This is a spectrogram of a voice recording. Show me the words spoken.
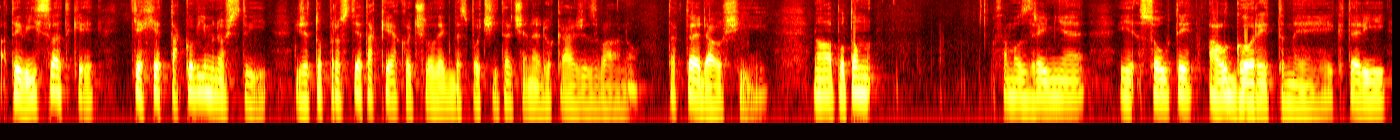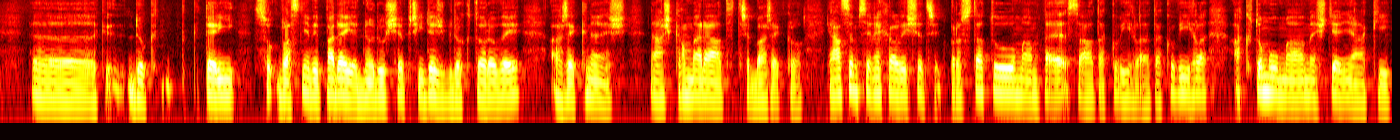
A ty výsledky, těch je takové množství, že to prostě taky jako člověk bez počítače nedokáže zvládnout. Tak to je další. No a potom samozřejmě jsou ty algoritmy, který, eh, který vlastně vypadá jednoduše, přijdeš k doktorovi a řekneš, náš kamarád třeba řekl, já jsem si nechal vyšetřit prostatu, mám PSA takovýhle a takovýhle a k tomu mám ještě nějaký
